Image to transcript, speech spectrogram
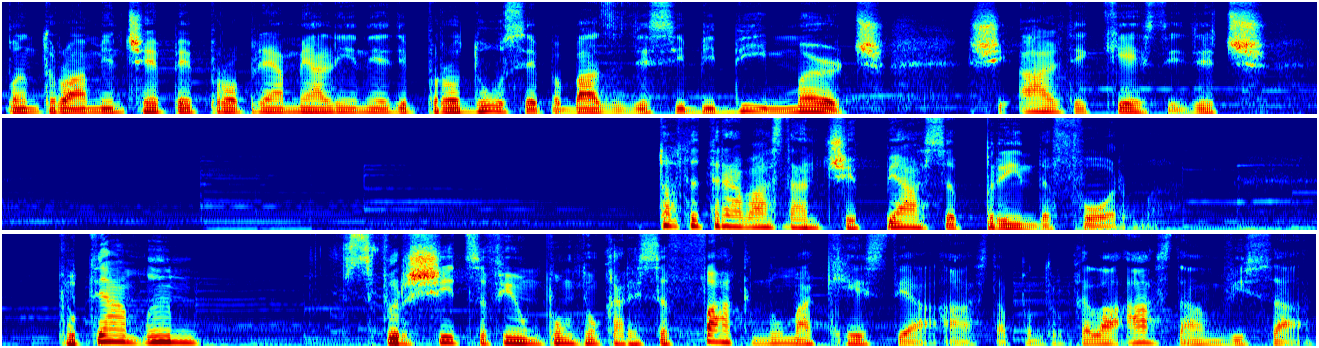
pentru a-mi începe propria mea linie de produse pe bază de CBD, merch și alte chestii. Deci, toată treaba asta începea să prindă formă. Puteam în sfârșit să fiu un punct în care să fac numai chestia asta, pentru că la asta am visat.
